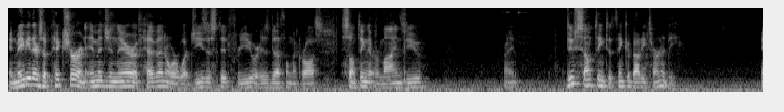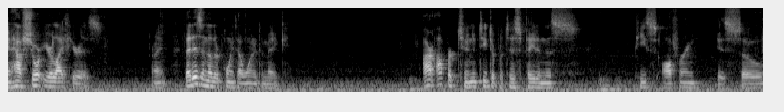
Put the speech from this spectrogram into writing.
And maybe there's a picture or an image in there of heaven or what Jesus did for you or his death on the cross, something that reminds you, right? do something to think about eternity and how short your life here is. Right? That is another point I wanted to make. Our opportunity to participate in this peace offering is so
